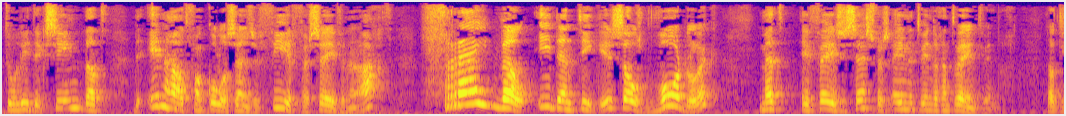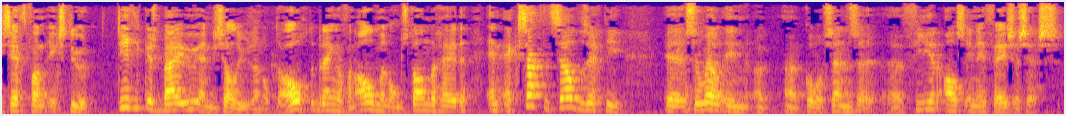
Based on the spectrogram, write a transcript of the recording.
Toen liet ik zien dat de inhoud van Colossense 4, vers 7 en 8 vrijwel identiek is, zelfs woordelijk, met Efeze 6, vers 21 en 22. Dat hij zegt van ik stuur Tychicus bij u en die zal u dan op de hoogte brengen van al mijn omstandigheden. En exact hetzelfde zegt hij eh, zowel in uh, Colossense 4 als in Efeze 6.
